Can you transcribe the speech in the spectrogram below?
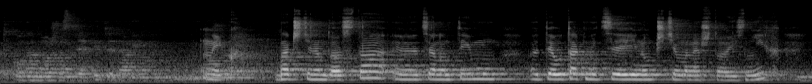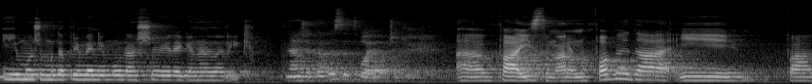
Od koga možda strepite? Da li... Niko. Znači će nam dosta, e, celom timu, te utakmice i naučit ćemo nešto iz njih i možemo da primenimo u našoj regionalnoj ligi. Nađa, kako su tvoje očekivanja? Pa isto naravno pobeda i pa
